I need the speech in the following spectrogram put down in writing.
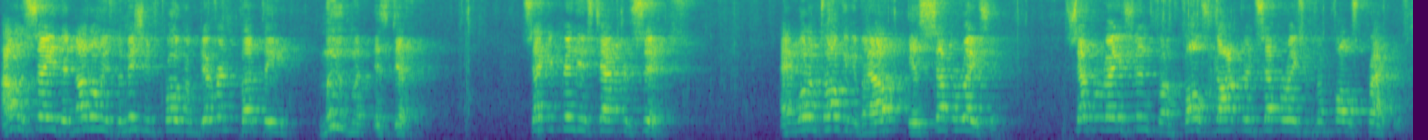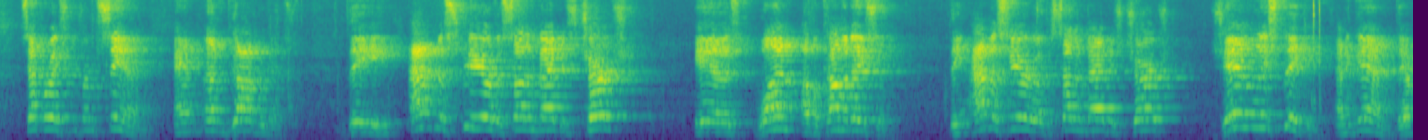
I want to say that not only is the missions program different, but the movement is different. 2 Corinthians chapter 6. And what I'm talking about is separation. Separation from false doctrine, separation from false practice, separation from sin and ungodliness. The atmosphere of a Southern Baptist church is one of accommodation the atmosphere of the Southern Baptist Church, generally speaking, and again, there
